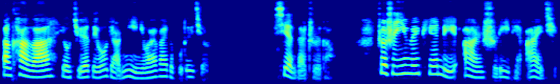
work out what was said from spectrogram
但看完又觉得有点腻腻歪歪的不对劲。现在知道，这是因为片里暗示了一点爱情。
